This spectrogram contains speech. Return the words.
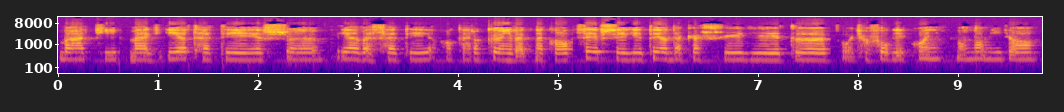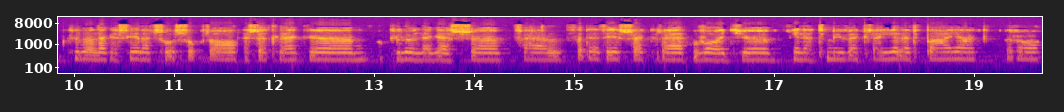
bárki megértheti és élvezheti akár a könyveknek a szépségét, érdekességét, hogyha fogékony mondom így a különleges életsorsokra, esetleg a különleges felfedezésekre, vagy életművekre, életpályákra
